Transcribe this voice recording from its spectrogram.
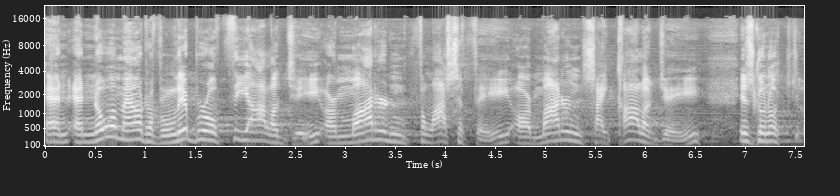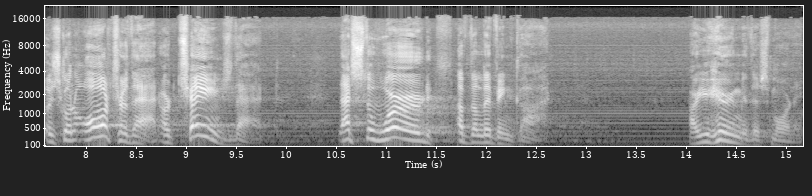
And, and no amount of liberal theology or modern philosophy or modern psychology is going to is going to alter that or change that. That's the word of the living God. Are you hearing me this morning?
